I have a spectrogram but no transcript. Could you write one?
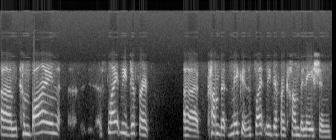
um, combine slightly different, uh, comb- make it in slightly different combinations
